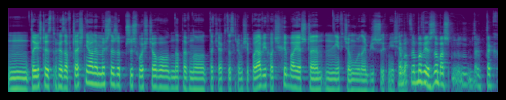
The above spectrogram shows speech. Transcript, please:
Mm, To jeszcze jest trochę za wcześnie, ale myślę, że przyszłościowo na pewno takie akcesorium się pojawi, choć chyba jeszcze nie w ciągu najbliższych No miesięcy. bo, no bo wiesz, zobacz, tak- tak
